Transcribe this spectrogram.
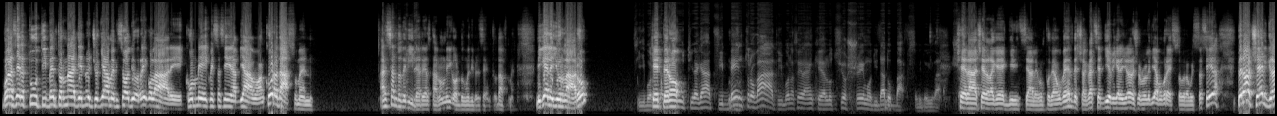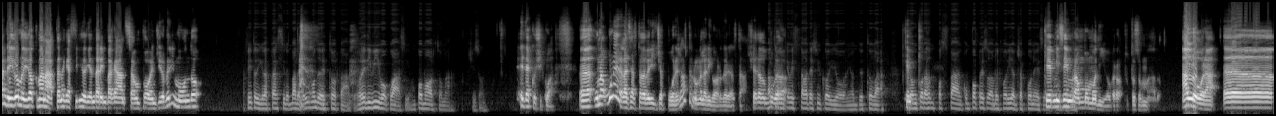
Buonasera a tutti, bentornati e noi giochiamo episodio regolare. Con me questa sera abbiamo ancora Duffman. Alessandro De Vita in realtà, non mi ricordo come ti presento, Duffman. Michele Iurlaro. Sì, che però... a tutti ragazzi, ben trovati, buonasera anche allo zio scemo di Dado Bax. C'era, c'era, la gag iniziale, non potevamo perderci. Grazie a Dio Michele Iurlaro ce lo leviamo presto però questa sera. Però c'è il grande ritorno di Doc Manhattan che ha finito di andare in vacanza un po' in giro per il mondo finito di grattarsi le balle per il mondo ed è tornato. Redivivo quasi, un po' morto, ma ci sono. Ed eccoci qua. Uh, una, una, era la saltata per il Giappone, l'altra non me la ricordo in realtà. C'è dato un buca... perché vi stavate sui coglioni, ho detto va. Che... Ero ancora un po' stanco, un po' preso dall'euforia giapponese. Che mi sembra un buon motivo, però, tutto sommato. Allora, eh,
